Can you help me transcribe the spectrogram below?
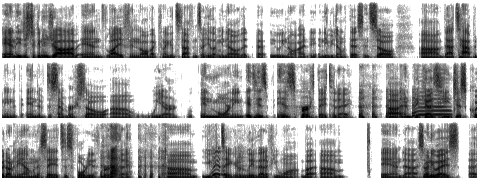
And he just took a new job and life and all that kind of good stuff. And so he let me know that, uh, you know, I, I need to be done with this. And so uh, that's happening at the end of December. So uh, we are in mourning. It's his his birthday today. Uh, and because he just quit on me, I'm going to say it's his 40th birthday. um, you can take it or leave that if you want. But, um, and uh, so, anyways, uh,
